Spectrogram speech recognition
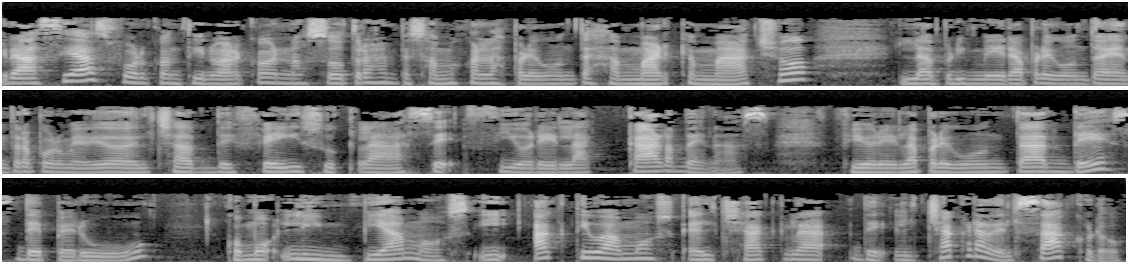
Gracias por continuar con nosotros. Empezamos con las preguntas a Mark Macho. La primera pregunta entra por medio del chat de Facebook, la hace Fiorella Cárdenas. Fiorella pregunta desde Perú cómo limpiamos y activamos el chakra, chakra del sacro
